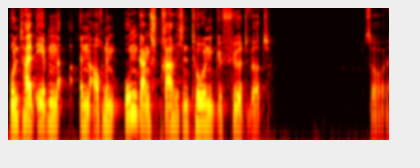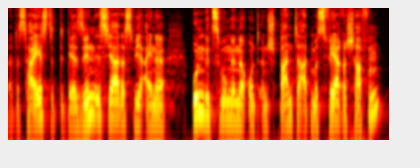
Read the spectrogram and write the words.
und halt eben in auch einem umgangssprachlichen Ton geführt wird. So, das heißt, der Sinn ist ja, dass wir eine ungezwungene und entspannte Atmosphäre schaffen,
